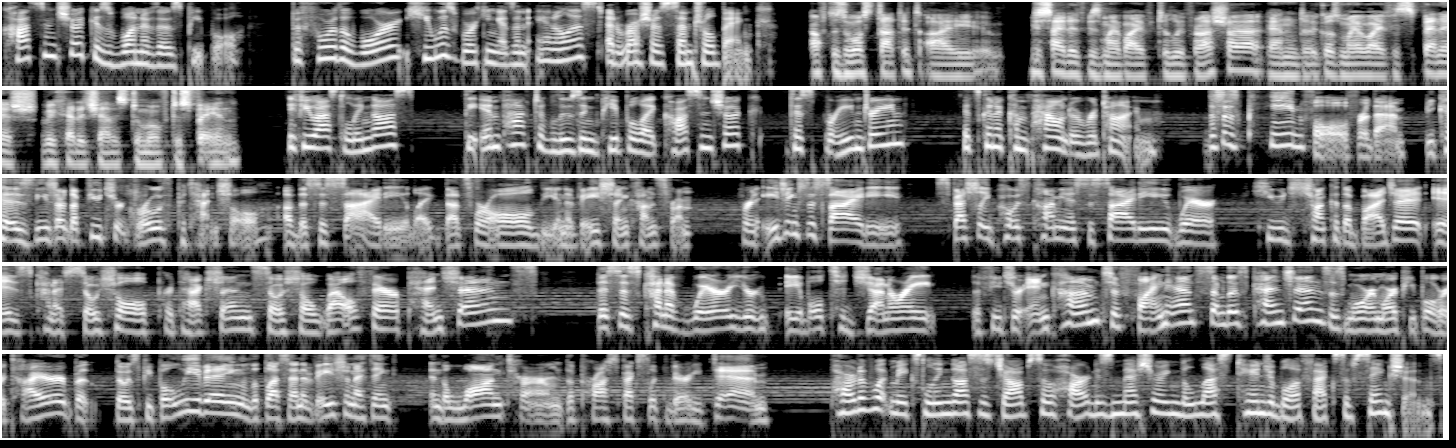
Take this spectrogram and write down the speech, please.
Kasyanchuk is one of those people. Before the war, he was working as an analyst at Russia's central bank. After the war started, I decided with my wife to leave Russia. And uh, because my wife is Spanish, we had a chance to move to Spain. If you ask Lingos, the impact of losing people like Kasyanchuk, this brain drain, it's going to compound over time. This is painful for them because these are the future growth potential of the society. Like, that's where all the innovation comes from. For an aging society, especially post communist society, where huge chunk of the budget is kind of social protection, social welfare, pensions. This is kind of where you're able to generate the future income to finance some of those pensions as more and more people retire, but those people leaving with less innovation, I think in the long term, the prospects look very dim. Part of what makes Lingos's job so hard is measuring the less tangible effects of sanctions.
